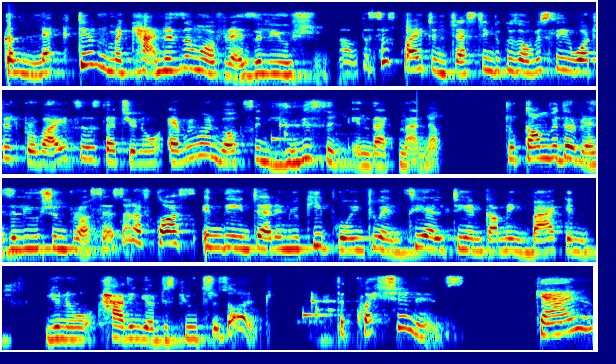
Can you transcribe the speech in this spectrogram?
collective mechanism of resolution. Now, this is quite interesting because obviously what it provides is that, you know, everyone works in unison in that manner to come with a resolution process. And of course, in the interim, you keep going to NCLT and coming back and, you know, having your disputes resolved. The question is, can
